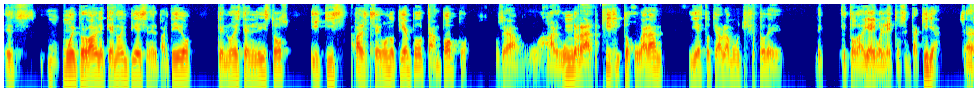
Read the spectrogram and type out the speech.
es muy probable que no empiecen el partido, que no estén listos y quizá para el segundo tiempo tampoco. O sea, algún ratito jugarán y esto te habla mucho de, de que todavía hay boletos en taquilla. O sea,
